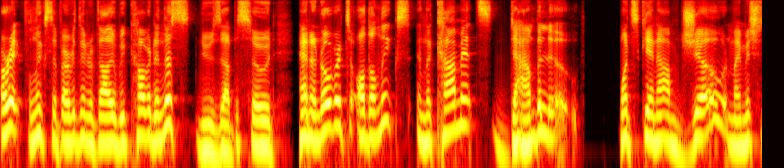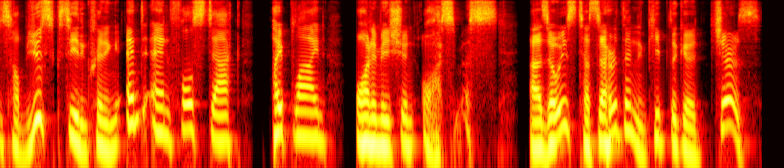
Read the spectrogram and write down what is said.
All right, for links of everything of value we covered in this news episode, head on over to all the links in the comments down below. Once again, I'm Joe, and my mission is to help you succeed in creating end-to-end full-stack pipeline automation awesomeness. As always, test everything and keep the good. Cheers.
